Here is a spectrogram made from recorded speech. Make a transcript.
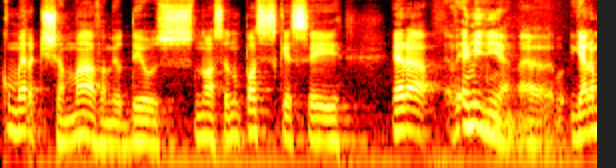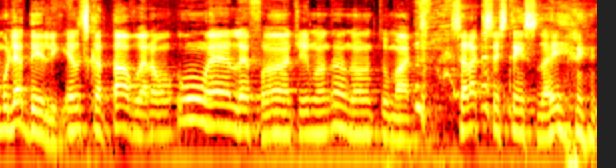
Como era que chamava, meu Deus? Nossa, eu não posso esquecer. Era Emilinha, eh, e era a mulher dele. Eles cantavam, era um, um elefante, tudo mais. Será que vocês têm isso daí?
